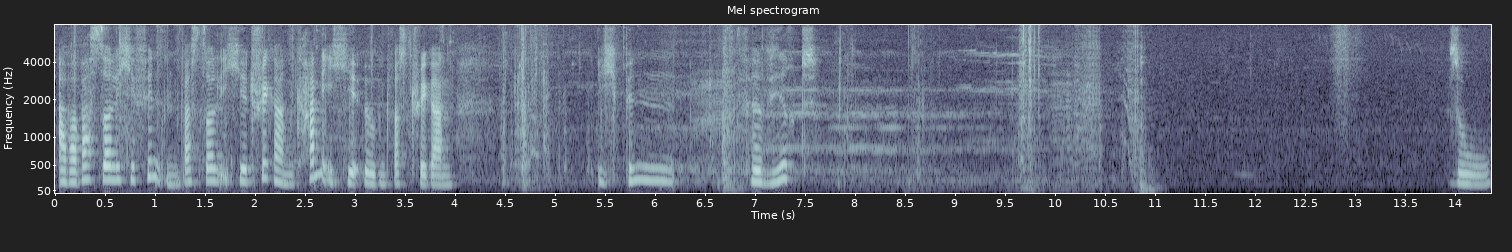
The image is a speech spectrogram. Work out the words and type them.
Aber was soll ich hier finden? Was soll ich hier triggern? Kann ich hier irgendwas triggern? Ich bin verwirrt. So,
